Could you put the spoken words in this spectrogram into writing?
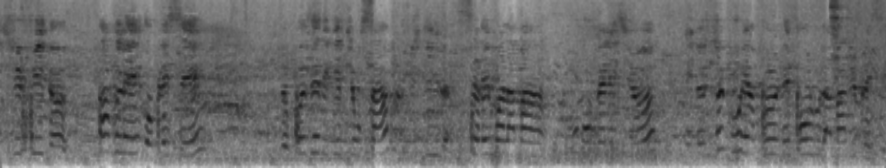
il suffit de parler au blessé, de poser des questions simples, du style serrez-moi la main ou ouvrez les yeux, et de secouer un peu l'épaule ou la main du blessé.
